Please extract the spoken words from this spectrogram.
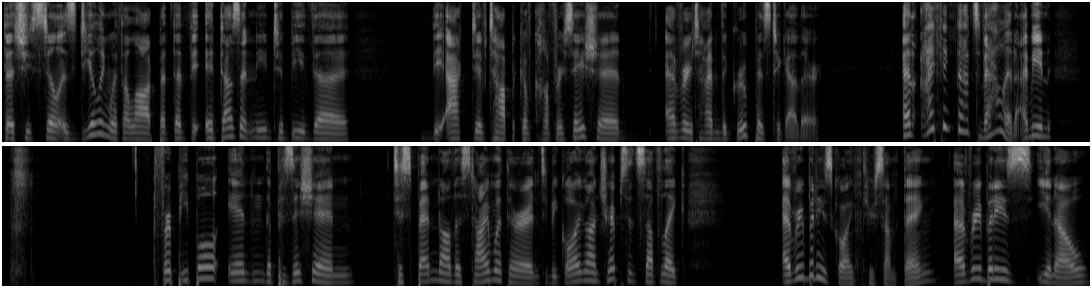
that she still is dealing with a lot but that the, it doesn't need to be the the active topic of conversation every time the group is together and i think that's valid i mean for people in the position to spend all this time with her and to be going on trips and stuff like everybody's going through something. Everybody's, you know,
